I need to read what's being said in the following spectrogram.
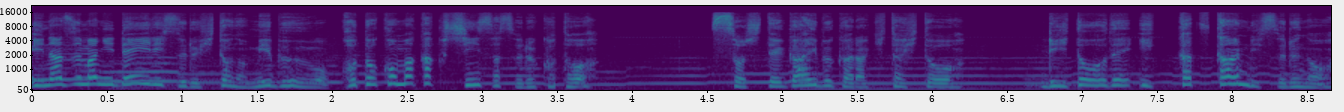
稲妻に出入りする人の身分を事細かく審査すること。そして外部から来た人を離島で一括管理するの。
